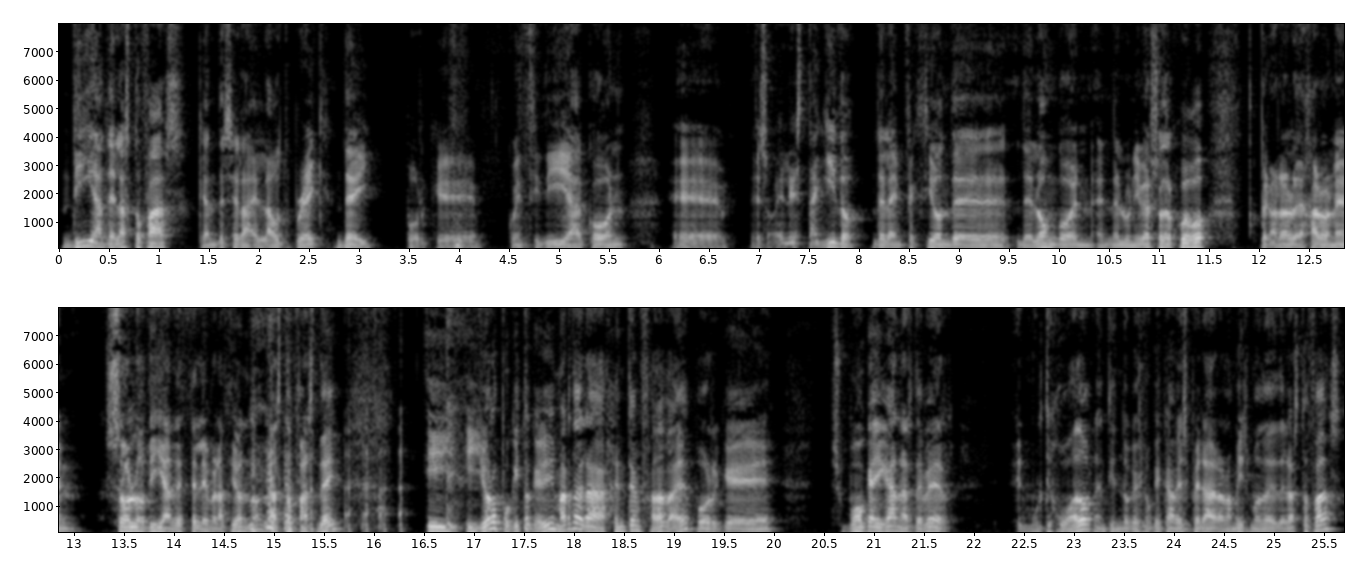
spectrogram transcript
día de Last of Us, que antes era el Outbreak Day, porque coincidía con eh, eso, el estallido de la infección de- del hongo en, en el universo del juego, pero ahora lo dejaron en solo día de celebración, ¿no? Last of Us Day. Y, y yo lo poquito que vi, Marta, era gente enfadada, ¿eh? Porque supongo que hay ganas de ver el multijugador, entiendo que es lo que cabe esperar ahora mismo de The Last of Us.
